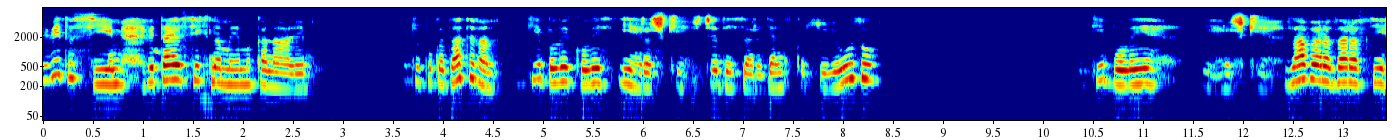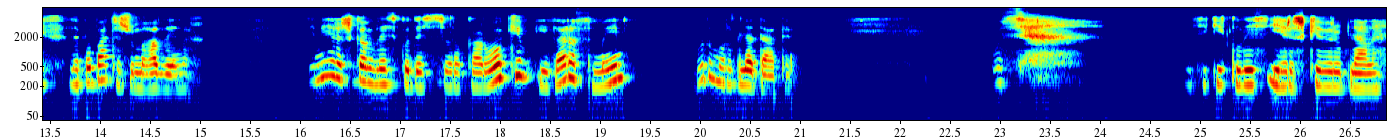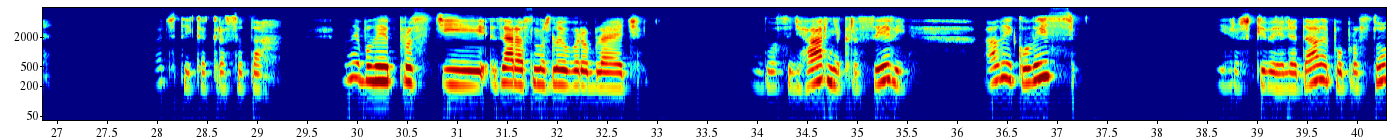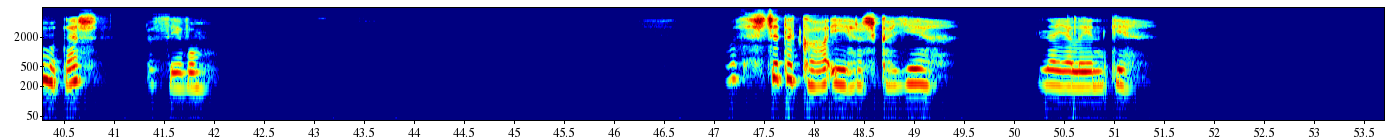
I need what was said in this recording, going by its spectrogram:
Привіт усім! Вітаю всіх на моєму каналі. Хочу показати вам, які були колись іграшки ще десь за Радянського Союзу. Які були іграшки. Зараз, зараз їх не побачиш у магазинах. Цим іграшкам близько десь 40 років, і зараз ми будемо розглядати. Ось, ось які колись іграшки виробляли. Бачите, яка красота. Вони були прості, зараз, можливо, виробляють досить гарні, красиві, але і колись іграшки виглядали по-простому теж красиво. Ось ще така іграшка є для ялинки.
